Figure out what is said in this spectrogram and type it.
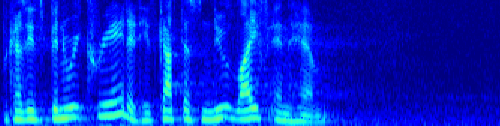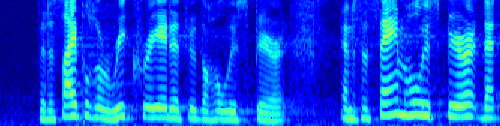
because he's been recreated. He's got this new life in him. The disciples were recreated through the Holy Spirit. And it's the same Holy Spirit that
